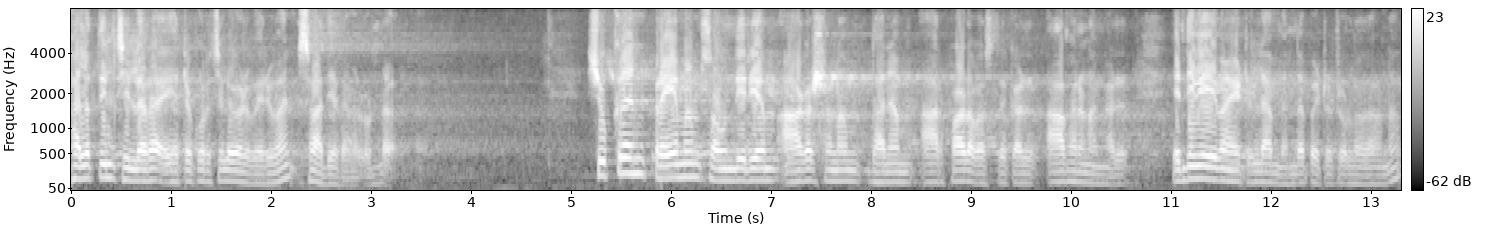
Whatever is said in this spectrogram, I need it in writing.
ഫലത്തിൽ ചില്ലറ ഏറ്റക്കുറച്ചിലുകൾ വരുവാൻ സാധ്യതകളുണ്ട്. ശുക്രൻ പ്രേമം സൗന്ദര്യം ആകർഷണം ധനം ആർഭാട വസ്തുക്കൾ ആഭരണങ്ങൾ എന്നിവയുമായിട്ടെല്ലാം ബന്ധപ്പെട്ടിട്ടുള്ളതാണ്.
